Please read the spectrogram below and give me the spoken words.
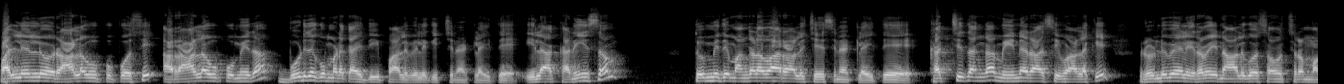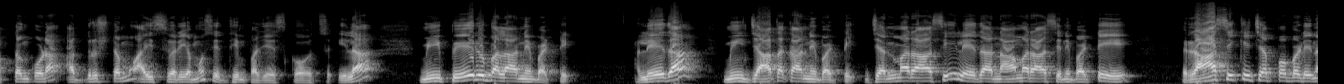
పళ్ళెంలో రాళ్ళ ఉప్పు పోసి ఆ రాళ్ళ ఉప్పు మీద బూడిద గుమ్మడికాయ దీపాలు వెలిగించినట్లయితే ఇలా కనీసం తొమ్మిది మంగళవారాలు చేసినట్లయితే ఖచ్చితంగా మీనరాశి వాళ్ళకి రెండు వేల ఇరవై నాలుగో సంవత్సరం మొత్తం కూడా అదృష్టము ఐశ్వర్యము సిద్ధింపజేసుకోవచ్చు. ఇలా మీ పేరు బలాన్ని బట్టి లేదా మీ జాతకాన్ని బట్టి జన్మరాశి లేదా నామరాశిని బట్టి రాశికి చెప్పబడిన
